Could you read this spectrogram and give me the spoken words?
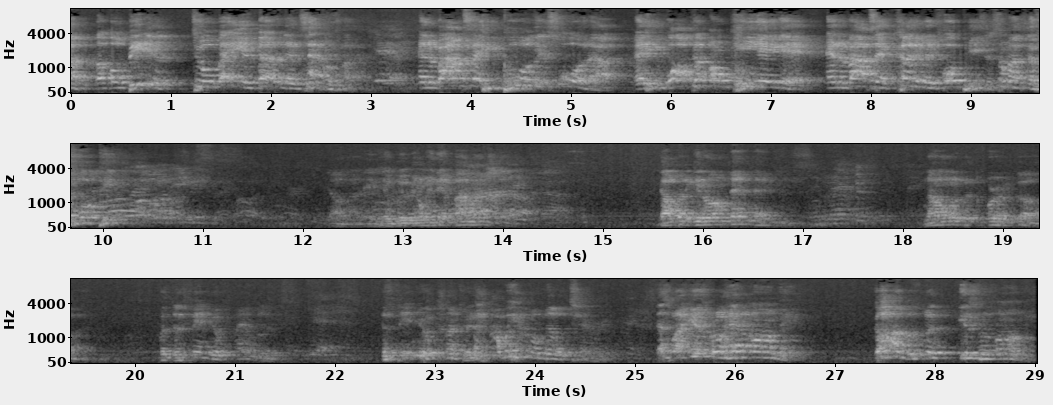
uh, uh, obedience to obey is better than sacrifice. And the Bible said he pulled his sword out and he walked up on King Agag. And the Bible said cut him in four pieces. Somebody said four pieces. Y'all not in here with me. I'm in here by myself. Y'all better get on that thing. Not only with the word of God, but defend your Defend your country. That's why we have a military. That's why Israel had an army. God was with Israel's army.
